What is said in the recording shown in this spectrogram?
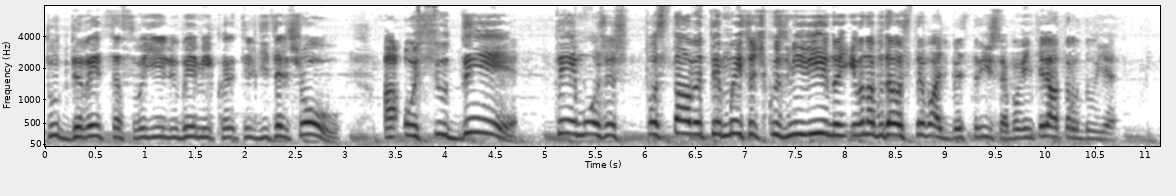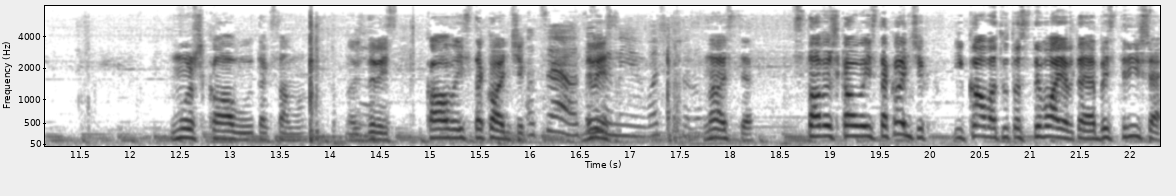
тут дивитися свої любимі дізель шоу. А ось сюди ти можеш поставити мисочку з мівіною і вона буде остивати швидше, бо вентилятор дує. Можеш каву так само. Ось дивись, кавовий стаканчик. Оце, оце Дивись. мені бачиш, що робить. Настя, ставиш кавовий стаканчик, і кава тут остиває в тебе швидше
